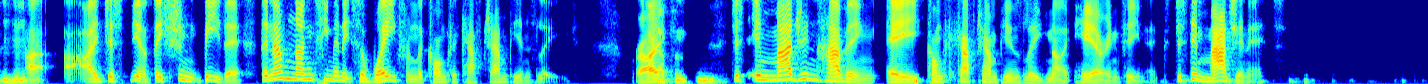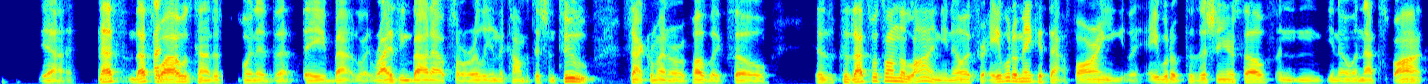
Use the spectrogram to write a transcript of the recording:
Mm-hmm. I, I just, you know, they shouldn't be there. They're now 90 minutes away from the CONCACAF Champions League, right? That's insane. Just imagine having a CONCACAF Champions League night here in Phoenix. Just imagine it. Yeah. That's that's why I was kind of disappointed that they like Rising bowed out so early in the competition to Sacramento Republic. So because because that's what's on the line. You know, if you're able to make it that far and you're able to position yourself and you know in that spot,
